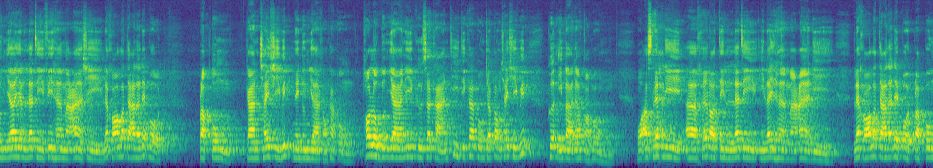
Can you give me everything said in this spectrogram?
ดุนยายัลลตีฟิฮามาอาชี และขออัลลอฮฺตะอาลาได้โปรด ปรับปรุงการใช้ชีวิตในดุนยาของข้าพระองค์ เพราะโลกดุนยานี่คือสถานที่ที่ข้าพระองค์จะต้องใช้ชีวิตเพื่ออิบาดะห์ต่อพระองค์ว่าอัสลิฮลีอาคิรติลลตีอิไลฮามาอาดีและขออัลลอฮฺตะอาลาได้โปรดปรับปรุง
